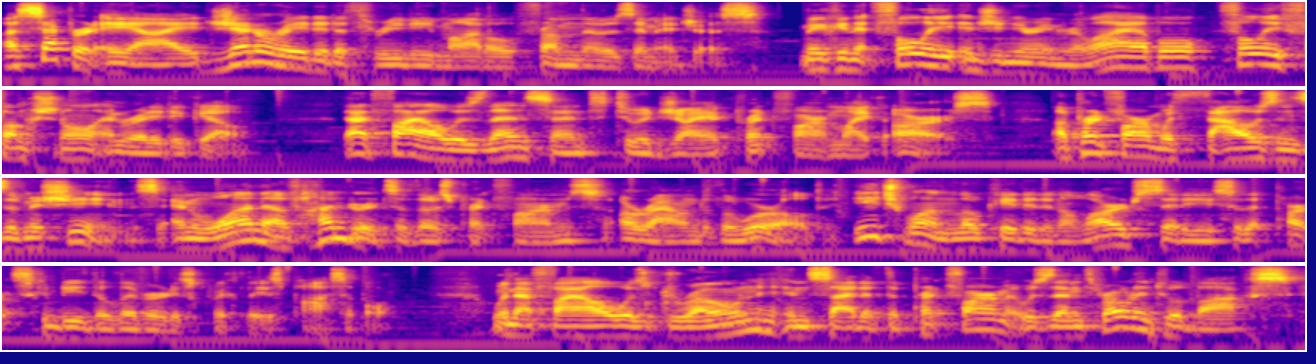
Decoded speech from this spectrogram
a separate AI generated a 3D model from those images, making it fully engineering reliable, fully functional, and ready to go. That file was then sent to a giant print farm like ours. A print farm with thousands of machines, and one of hundreds of those print farms around the world, each one located in a large city so that parts can be delivered as quickly as possible. When that file was grown inside of the print farm, it was then thrown into a box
